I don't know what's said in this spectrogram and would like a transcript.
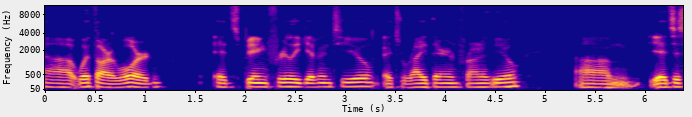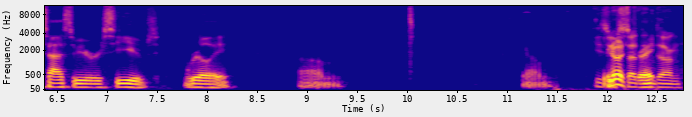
uh, with our lord. It's being freely given to you. It's right there in front of you. Um, it just has to be received really. Um, yeah. Easier know said great? than done.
